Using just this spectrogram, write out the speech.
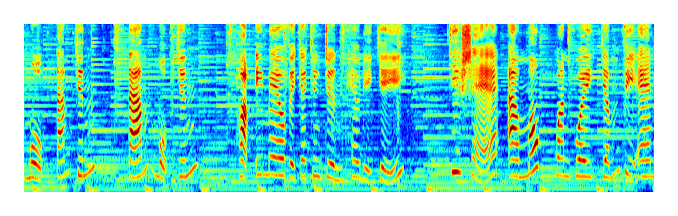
189 819 hoặc email về cho chương trình theo địa chỉ chia sẻ amoconeway.vn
